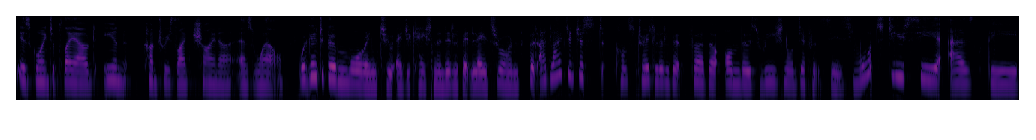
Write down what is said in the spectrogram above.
is going to play out in countries like China as well. We're going to go more into education a little bit later on, but I'd like to just concentrate a little bit further on those regional differences. What do you see as the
